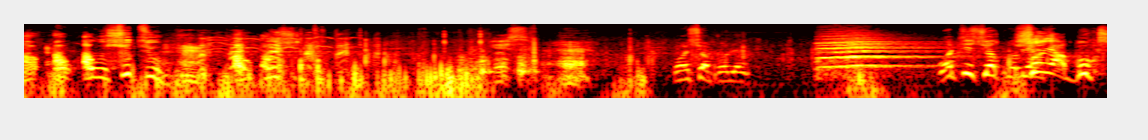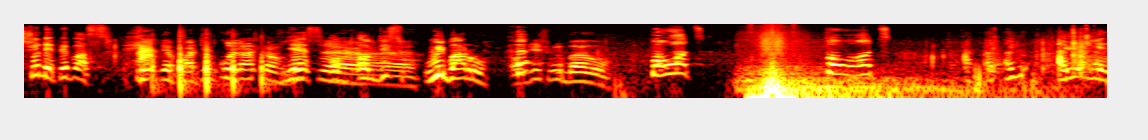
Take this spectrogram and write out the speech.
I, I, I will shoot you. I, I will shoot. Yes. What's your problem? What is your problem? Show your books, show the papers. Show the particulars of Yes, this, of, uh, of this wheelbarrow. of this wheelbarrow. For what? For what? Are, you, are you here?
